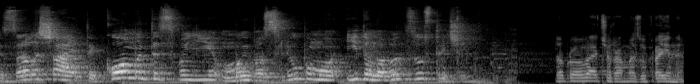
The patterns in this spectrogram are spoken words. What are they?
залишайте коменти свої. Ми вас любимо і до нових зустрічей. Доброго вечора, ми з України.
